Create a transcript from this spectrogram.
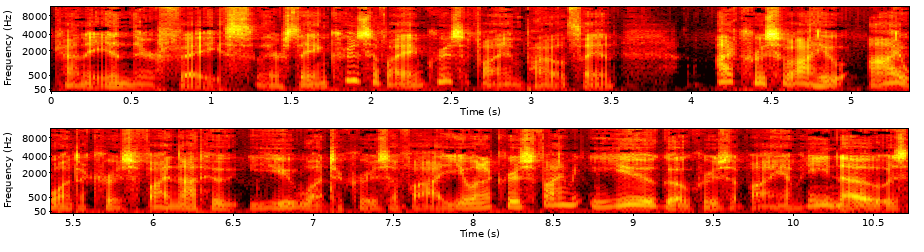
kind of in their face. They're saying, Crucify him, crucify him. Pilate saying, I crucify who I want to crucify, not who you want to crucify. You want to crucify him? You go crucify him. He knows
